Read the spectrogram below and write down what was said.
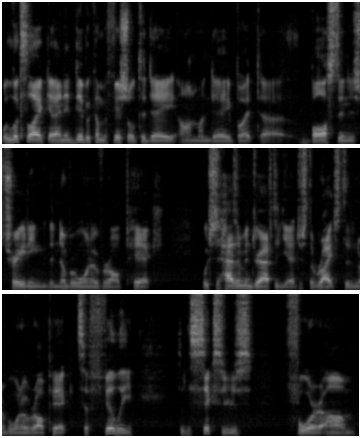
what looks like, and it did become official today on Monday, but uh, Boston is trading the number one overall pick, which hasn't been drafted yet, just the rights to the number one overall pick to Philly, to the Sixers for um,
